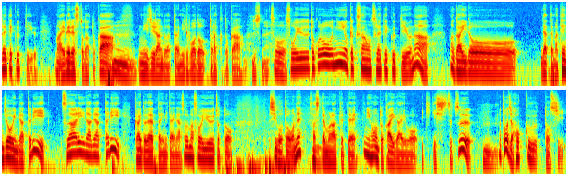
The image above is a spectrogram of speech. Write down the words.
れていくっていう、まあ、エベレストだとかう、ん。ニュージーランドだったらミルフォードトラックとかいいですね。そうそういうところにお客さんを連れていくっていうような、まあ、ガイドであったり、まあ、添乗員であったりツアーリーダーであったりガイドであったりみたいなそういう,、まあ、そういうちょっと仕事をねさせてもらってて、日本と海外を行き来しつつうん。当時は北斗市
